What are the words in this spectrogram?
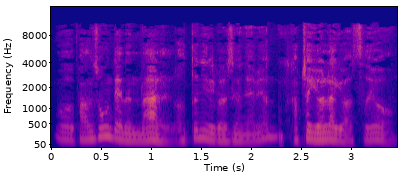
뭐 방송되는 날 어떤 일이 발생하냐면 갑자기 연락이 왔어요.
